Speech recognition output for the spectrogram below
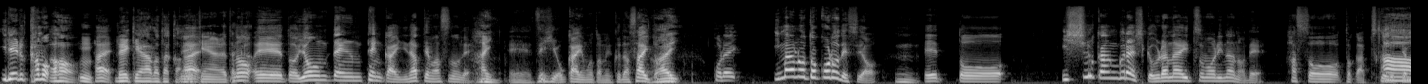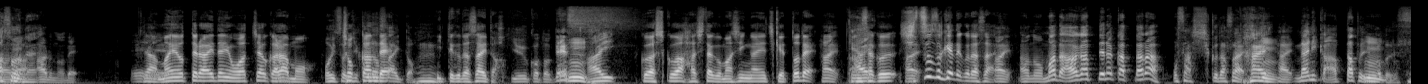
入れるかも。うんはい。霊剣新たか。霊剣新たかの、えっ、と、4点展開になってますので、はいえーぜひお買い求めくださいと。はい。これ、今のところですよ。うん。えっと、1週間ぐらいしか売らないつもりなので、発送とか作る手間があるので。じゃあえー迷ってる間に終わっちゃうから、もうお急ぎ直感でくださいとうん行ってくださいと。いうことです。うんはい。詳しくは、ハッシュタグマシンガンエチケットではい検索し続けてください。はい。あの、まだ上がってなかったら、お察しください。はいはい。何かあったということです。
